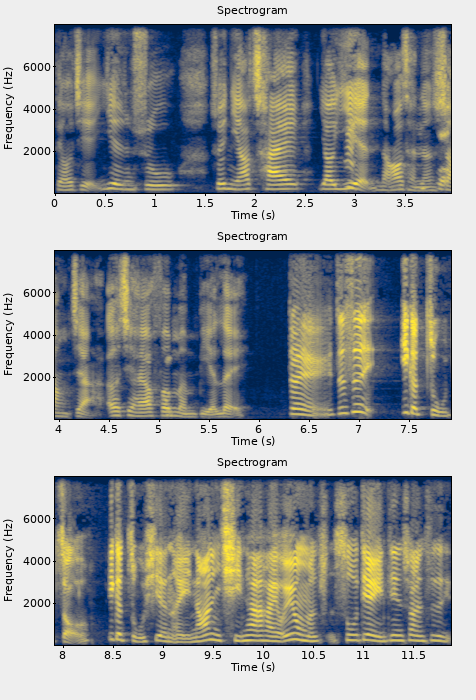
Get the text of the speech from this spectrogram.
了解验书，所以你要拆、要验，然后才能上架，而且还要分门别类。对，这是一个主轴、一个主线而已。然后你其他还有，因为我们书店已经算是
